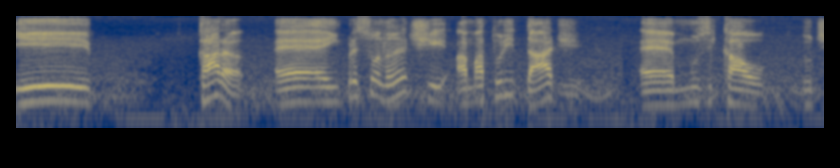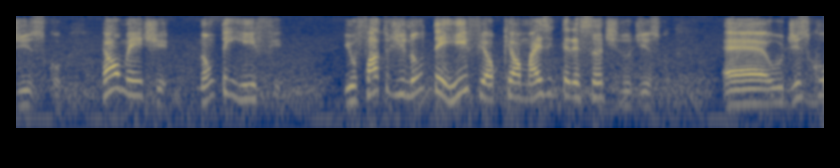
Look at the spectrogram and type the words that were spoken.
E, cara, é impressionante a maturidade é, musical do disco. Realmente, não tem riff. E o fato de não ter riff é o que é o mais interessante do disco. É, o disco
